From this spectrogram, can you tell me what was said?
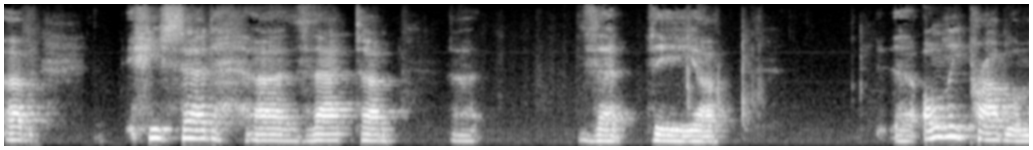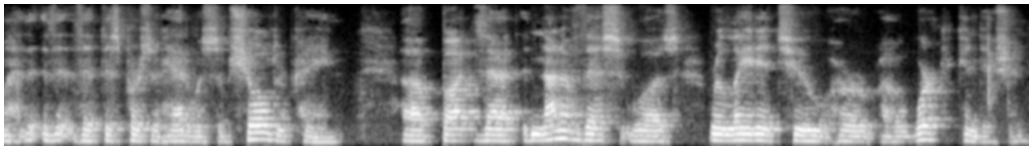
um, he said uh, that um, uh, that the uh, uh only problem th- that this person had was some shoulder pain uh, but that none of this was related to her uh, work condition.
